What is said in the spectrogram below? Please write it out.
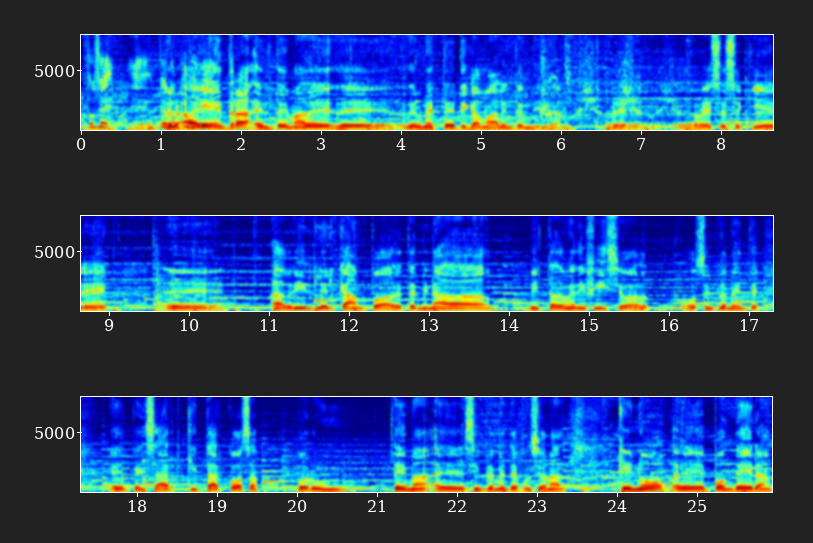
Entonces, usted ahí entra el tema de, una estética mal entendida, a veces se quiere abrirle el campo a determinada vista de un edificio o simplemente eh, pensar quitar cosas por un tema eh, simplemente funcional que no eh, ponderan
